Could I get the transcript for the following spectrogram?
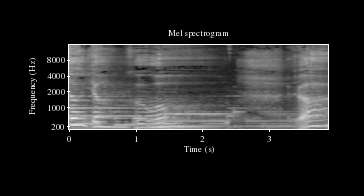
的羊和我。啊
